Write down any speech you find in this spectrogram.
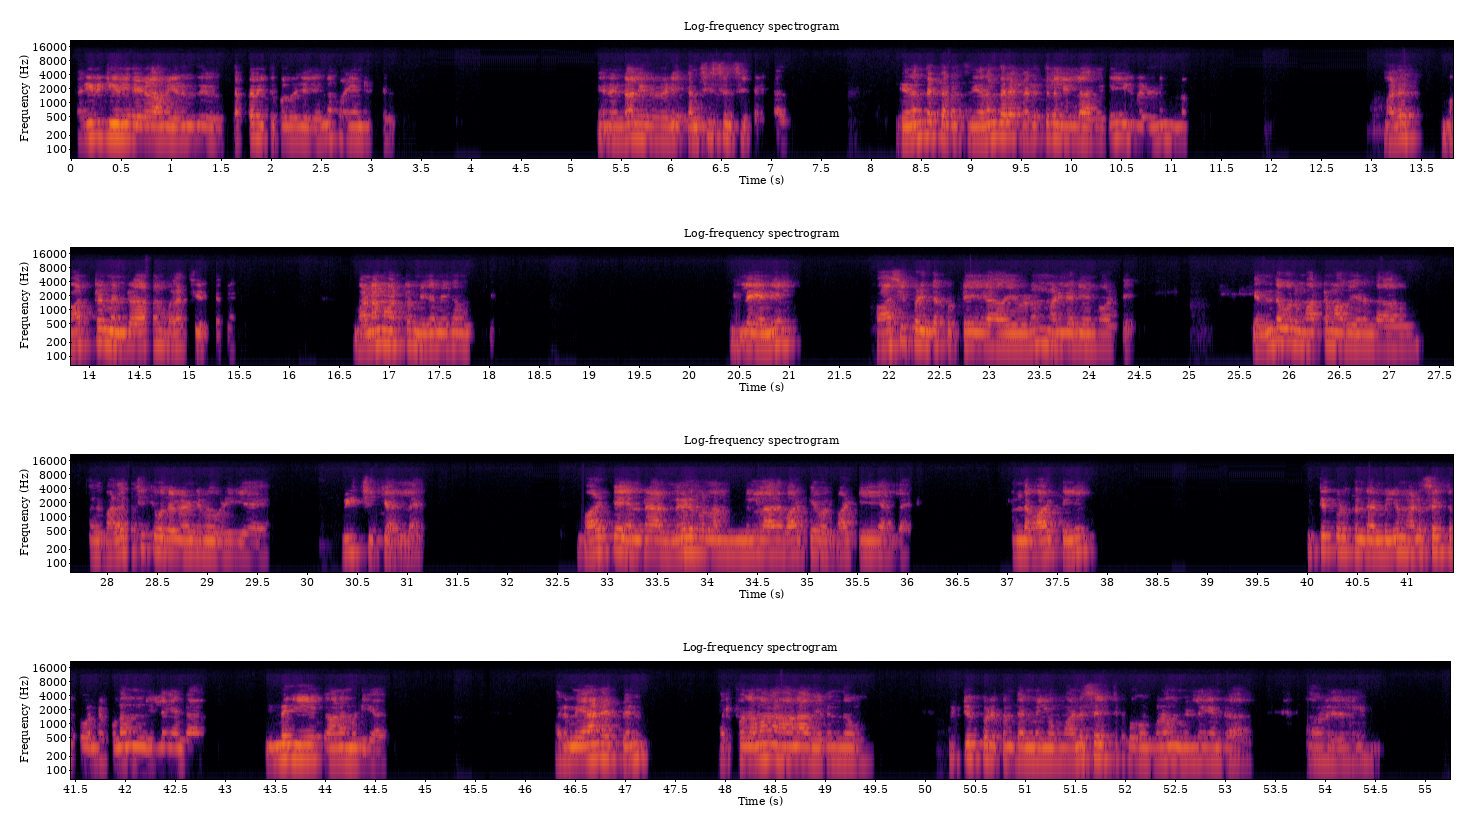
அறிவு ஜீவிகளாக இருந்து தக்க வைத்துக் கொள்வதில் என்ன பயன் இருக்கிறது? ஏனென்றால் இவருடைய கன்சிஸ்டன்சி கிடைக்காது. நிரந்த கருத்து நிரந்தர கருத்துகள் இல்லாததே இவரிடம் வளர் மாற்றம் என்றால் வளர்ச்சி இருக்க வேண்டும். மனமாற்றம் மிக மிக முக்கியம். இல்லையெனில் பாசி படிந்த குட்டையாகிவிடும் மனிதனின் வாழ்க்கை. எந்த ஒரு மாற்றமாக இருந்தாலும் அது வளர்ச்சிக்கு உதவ வேண்டுமே ஒழிய வீழ்ச்சிக்கு அல்ல. வாழ்க்கை என்றால் மேடுபள்ளம் இல்லாத வாழ்க்கை ஒரு வாழ்க்கையே அல்ல. அந்த வாழ்க்கையில் விட்டுக் கொடுக்கும் தன்மையும் அனுசரித்து போன்ற குணமும் இல்லை என்றால் நிம்மதியே காண முடியாது. அருமையான பெண் அற்புதமான ஆணாக இருந்தும் விட்டுக் கொடுக்கும் தன்மையும் அனுசரித்து போகும் குணமும் இல்லை என்றால் அவர்கள்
